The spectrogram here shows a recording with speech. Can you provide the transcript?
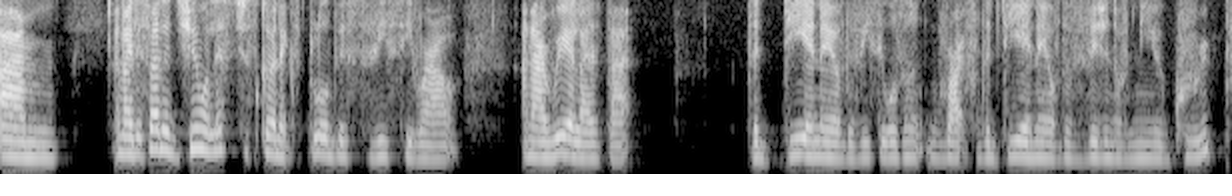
Mm. Um, and I decided, you know, let's just go and explore this VC route. And I realized that the DNA of the VC wasn't right for the DNA of the vision of Niyo Group.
